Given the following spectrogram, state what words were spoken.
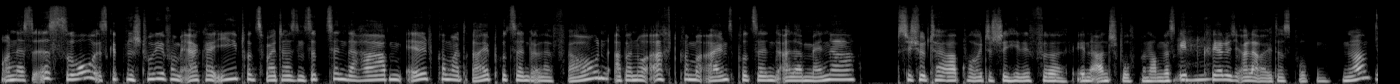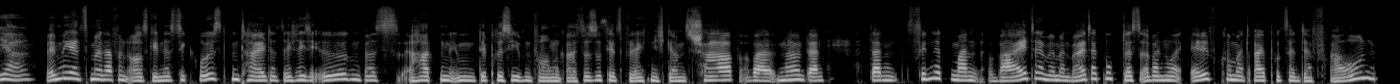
Und es ist so, es gibt eine Studie vom RKI von 2017, da haben 11,3 Prozent aller Frauen, aber nur 8,1 Prozent aller Männer psychotherapeutische Hilfe in Anspruch genommen. Das geht mhm. quer durch alle Altersgruppen. Ne? Ja. Wenn wir jetzt mal davon ausgehen, dass die größten Teil tatsächlich irgendwas hatten im depressiven Formenkreis, das ist jetzt vielleicht nicht ganz scharf, aber ne, dann, dann findet man weiter, wenn man weiter guckt, dass aber nur 11,3 Prozent der Frauen,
